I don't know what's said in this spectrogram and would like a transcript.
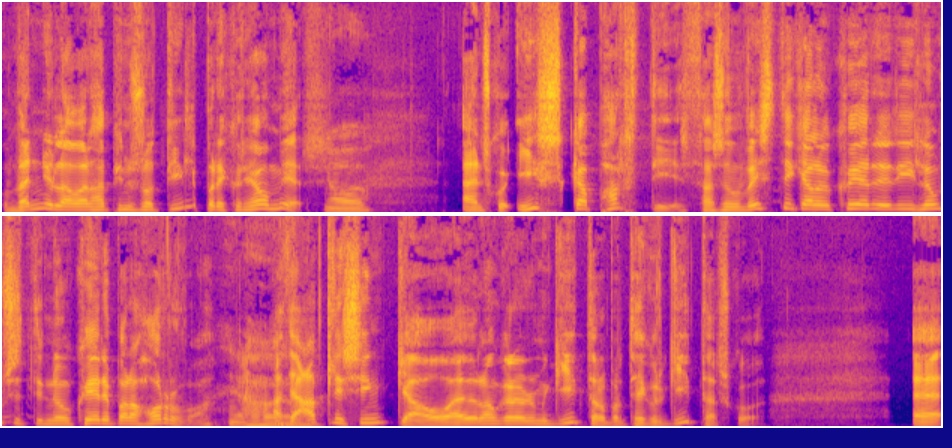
og venjulega var það pínu svona dílbar eitthvað hjá mér. Já, en sko írska partíð þar sem þú veist ekki alveg hver er í hljómsveitinu og hver er bara að horfa já, að því allir syngja og ef þú langar að vera með gítar og bara tekur gítar sko. Eh,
